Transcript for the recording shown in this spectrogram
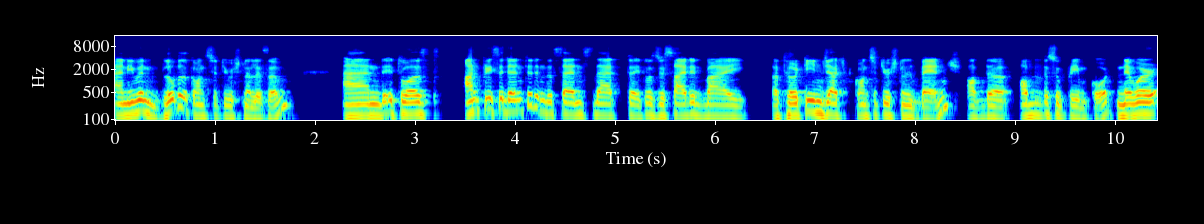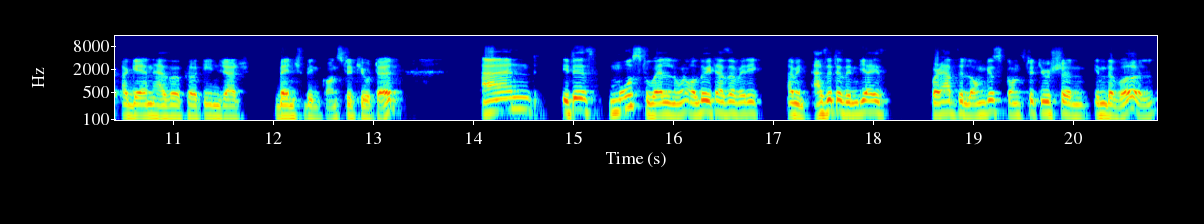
and even global constitutionalism. And it was unprecedented in the sense that it was decided by a 13 judge constitutional bench of the of the Supreme Court. Never again has a 13 judge bench been constituted. And it is most well known, although it has a very, I mean, as it is, India is perhaps the longest constitution in the world.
